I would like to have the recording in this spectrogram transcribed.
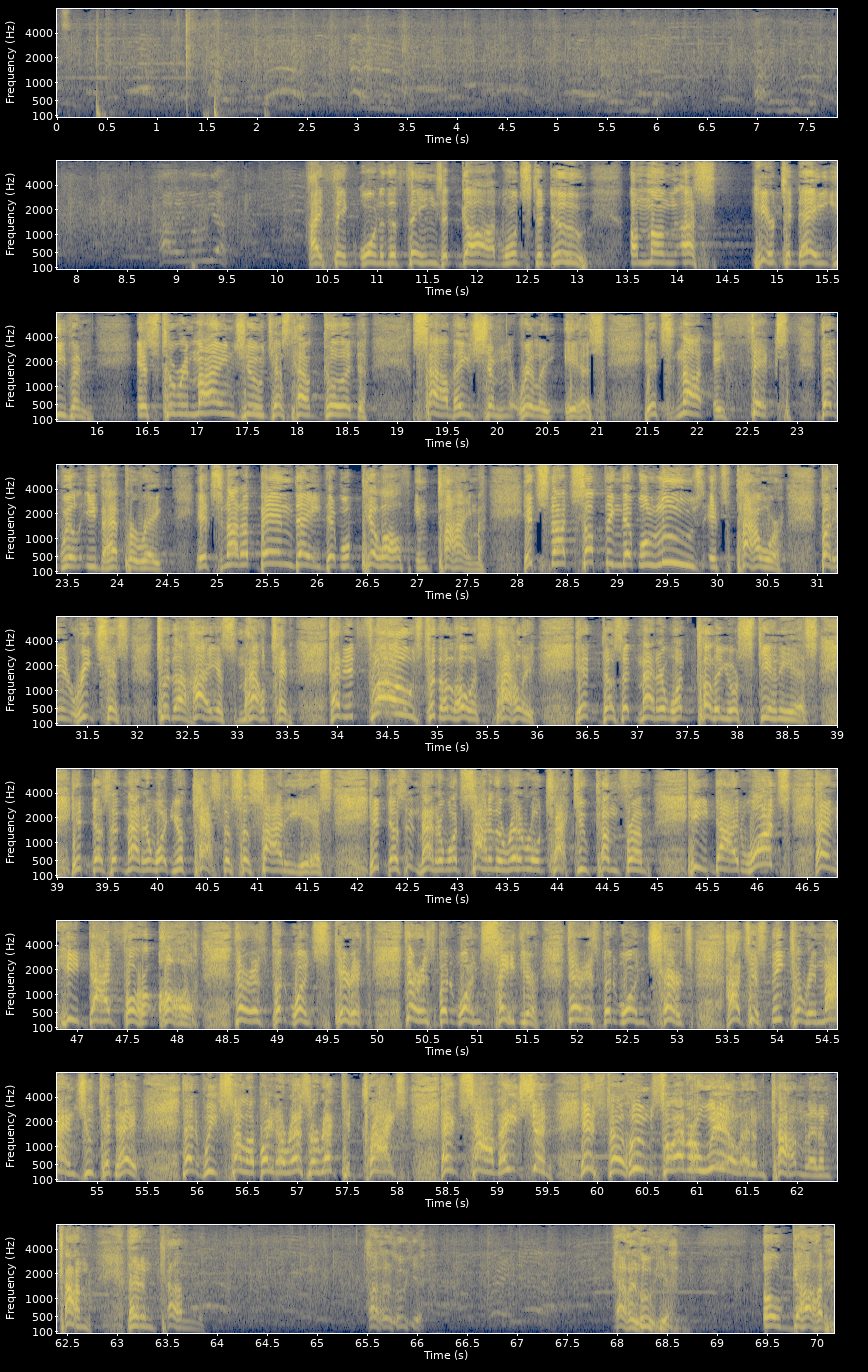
I think one of the things that God wants to do among us here today even is to remind you just how good salvation really is. It's not a fix that will evaporate. It's not a band-aid that will peel off in time. It's not something that will lose its power, but it reaches to the highest mountain and it flows to the lowest valley. It doesn't matter what color your skin is. It doesn't matter what your caste of society is. It doesn't matter what side of the railroad track you come from. He died once and he died for all. There is but one spirit. There is but one savior. There is but one church. I just need to remind you today that we celebrate a resurrected Christ and salvation is to whomsoever will. Let him come. Let him come. Let him come. Hallelujah. Hallelujah. Oh God,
